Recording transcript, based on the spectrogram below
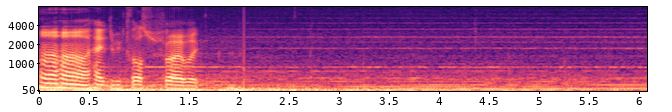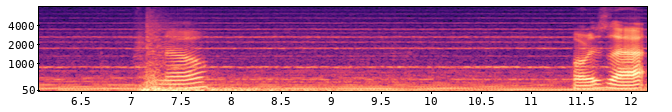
I hate to be claustrophobic. No. What is that?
